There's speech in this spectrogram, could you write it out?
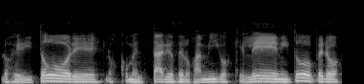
los editores, los comentarios de los amigos que leen y todo, pero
